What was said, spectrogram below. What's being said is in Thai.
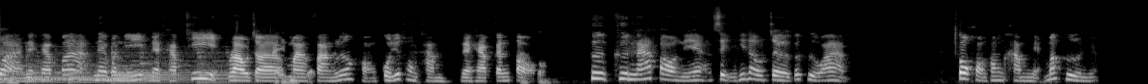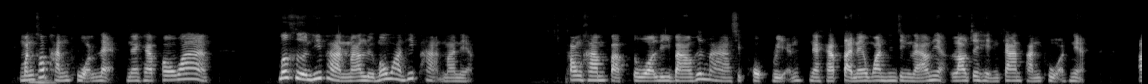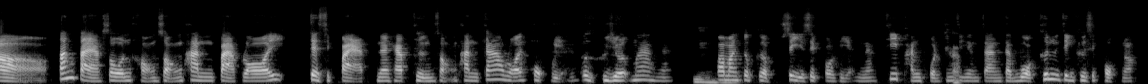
กว่านะครับว่าในวันนี้นะครับที่เราจะมาฟังเรื่องของกลยุทธ์ทองคำนะครับ กันต่อ คือคือณตอนนี้สิ่งที่เราเจอก็คือว่าตัวของทองคำเนี่ยเมื่อคืนเนี่ย มันก็ผันผวนแหละนะครับ เพราะว่าเมื่อคืนที่ผ่านมาหรือเมื่อวานที่ผ่านมาเนี่ย ทองคำปรับตัวรีบาวขึ้นมา 16 เหรียญนะครับ แต่ในวันจริง ๆ แล้วเนี่ยเราจะเห็นการผันผวนเนี่ยตั้งแต่โซนของ 2,878 นะครับ ถึง 2,906 เหรียญเออคือเยอะมากนะ ประมาณเกือบเกือบ40กว่าเหรียญนะที่ผันผวนจริงๆจังๆแต่บวกขึ้นจริงๆคือ16เนาะ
